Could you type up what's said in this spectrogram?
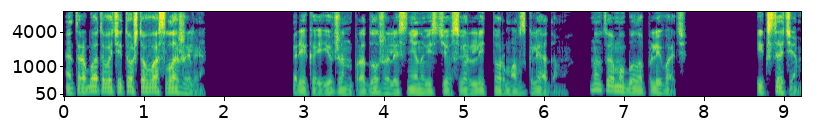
Отрабатывайте то, что в вас вложили». Рика и Юджин продолжили с ненавистью сверлить Торма взглядом, но тому было плевать. «И, кстати...»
